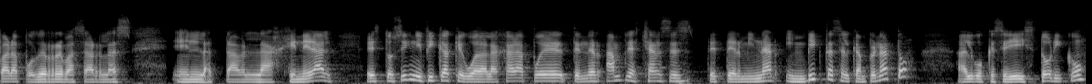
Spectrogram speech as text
para poder rebasarlas en la tabla general. Esto significa que Guadalajara puede tener amplias chances de terminar invictas el campeonato, algo que sería histórico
